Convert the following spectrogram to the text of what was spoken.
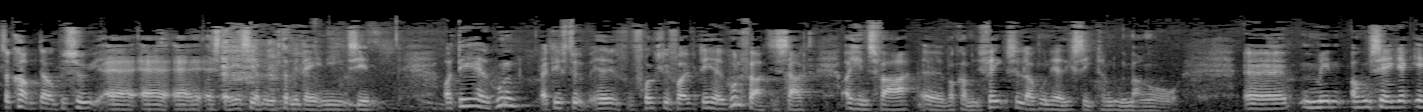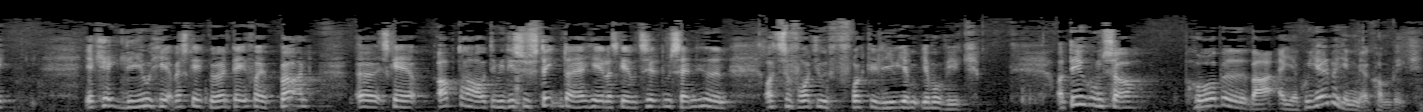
så kom der jo besøg af, af, af, af Stasi om eftermiddagen i ens hjem. Og det havde hun, og det havde frygteligt for, det havde hun faktisk sagt, og hendes far øh, var kommet i fængsel, og hun havde ikke set ham nu i mange år. Øh, men, og hun sagde, jeg, jeg, jeg kan ikke leve her, hvad skal jeg gøre en dag, for jeg børn? Øh, skal jeg opdrage dem i det system, der er her, eller skal jeg fortælle dem sandheden? Og så får de jo et frygteligt liv, jeg, jeg må væk. Og det hun så håbede var, at jeg kunne hjælpe hende med at komme væk.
